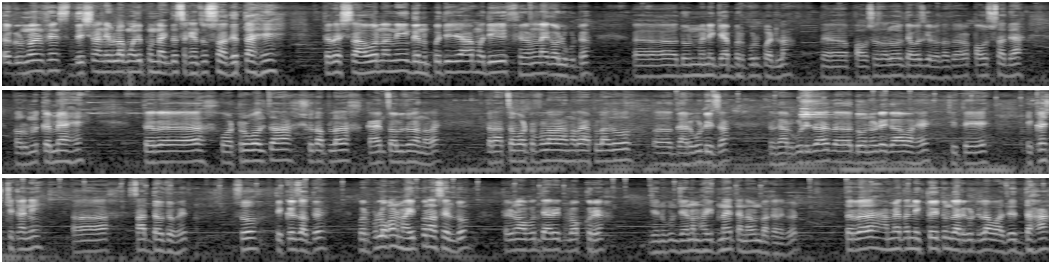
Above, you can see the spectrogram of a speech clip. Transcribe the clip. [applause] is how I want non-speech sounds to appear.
तर good morning friends देश राणे ब्लॉगमध्ये पुन्हा एकदा सगळ्यांचं स्वागत आहे. तर श्रावण आणि गणपतीच्या मध्ये फिरायला नाही गावलो कुठं. दोन महिने गॅप भरपूर पडला. तर पावसा चालू होता तेव्हाच गेलो होता. तर पाऊस सध्या नॉर्मल कमी आहे. तर वॉटरफॉलचा शोध आपला कायम चालूच राहणार आहे. तर आजचा वॉटरफॉल राहणार आहे आपला जो गारगुडीचा. तर गारगुडीचा दोनवडे गाव आहे. तिथे एकाच ठिकाणी सात धबधबे आहेत. सो तिकडे जातो आहे भरपूर लोकांना माहीत पण असेल तो. तरी आपण त्यावर एक ब्लॉग करूया. जेणेकरून ज्यांना माहीत नाही त्यांना पण बघायला लागेल तर आम्ही आता निघतो इथून गारगुटीला. वाजले दहा.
